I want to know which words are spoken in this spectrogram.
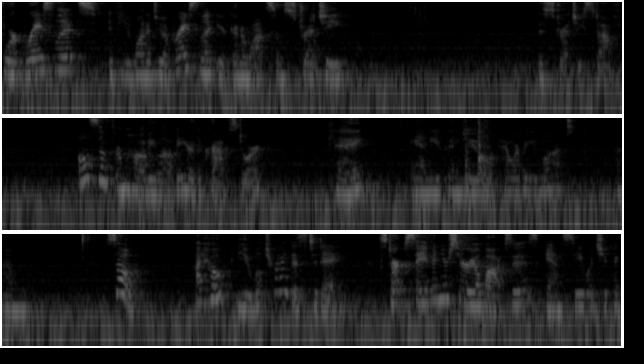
For bracelets, if you want to do a bracelet, you're going to want some stretchy, this stretchy stuff. Also from Hobby Lobby or the craft store, okay? And you can do however you want. Um, so, I hope you will try this today. Start saving your cereal boxes and see what you can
